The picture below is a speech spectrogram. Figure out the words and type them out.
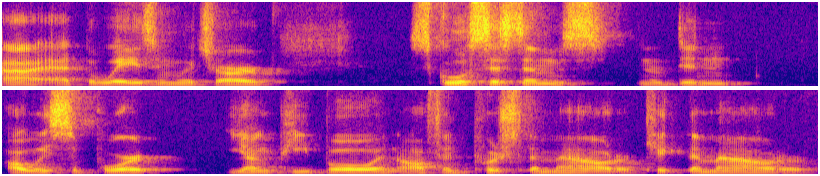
uh, at the ways in which our school systems, you know, didn't always support young people and often pushed them out or kicked them out or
